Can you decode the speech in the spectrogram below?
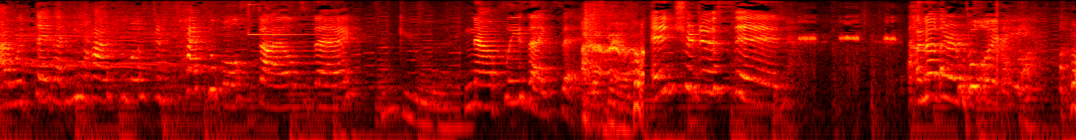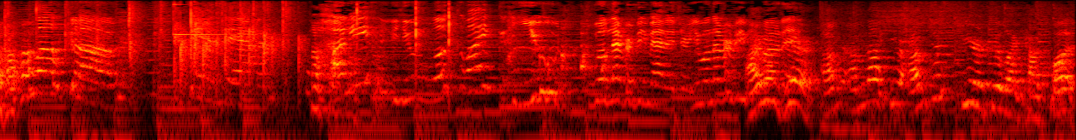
I would say that he has the most impeccable style today. Thank you. Now please exit. Yes, ma'am. Introducing another employee. Welcome, Dan Dan. Honey, you look like you will never be manager. You will never be I promoted. don't care. I'm, I'm not here. I'm just here to like have fun.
